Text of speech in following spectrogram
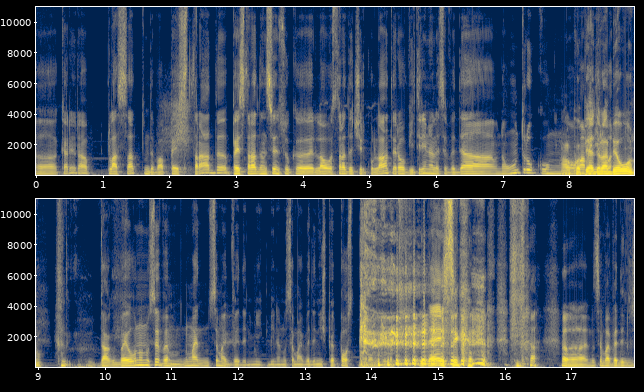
Uh, care era plasat undeva pe stradă, pe stradă în sensul că la o stradă circulată, erau vitrinele, se vedea înăuntru cum Au copiat de la B1. Dar B1 nu se, ve, nu, mai, nu se mai vede nimic bine, nu se mai vede nici pe post. Ideea este că da, uh, nu se mai vede nici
